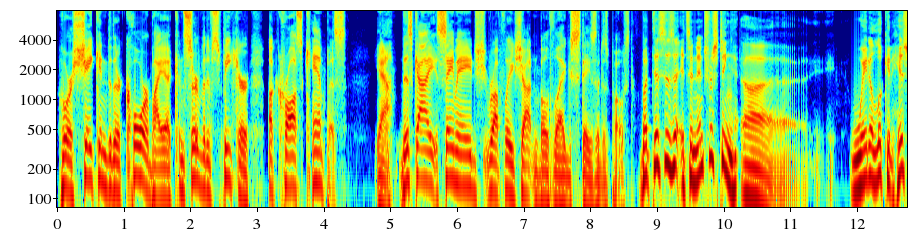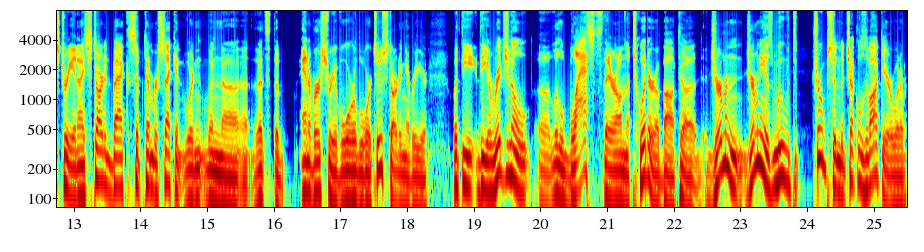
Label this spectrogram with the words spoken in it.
who are shaken to their core by a conservative speaker across campus. Yeah, this guy, same age, roughly, shot in both legs, stays at his post. But this is it's an interesting uh, way to look at history. And I started back September second when when uh, that's the anniversary of World War II starting every year. But the the original uh, little blasts there on the Twitter about uh, German Germany has moved troops into Czechoslovakia or whatever,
